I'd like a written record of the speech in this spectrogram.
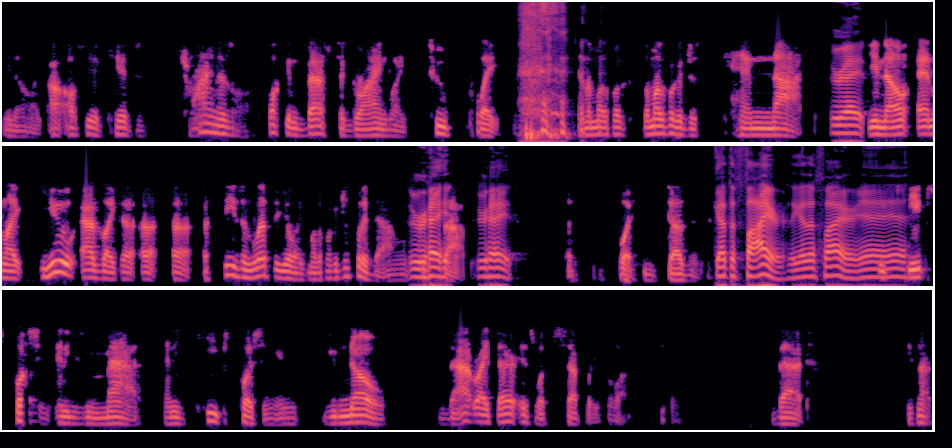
You know, like I'll see a kid just trying his fucking best to grind like two plates, and the motherfucker, the motherfucker just cannot. Right. You know, and like you as like a a, a seasoned lifter, you're like motherfucker, just put it down. Right. Stop. Right. But, he doesn't. Got the fire. They got the fire. Yeah. he yeah. keeps pushing, and he's mad, and he keeps pushing, and you know that right there is what separates a lot of people. That he's not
